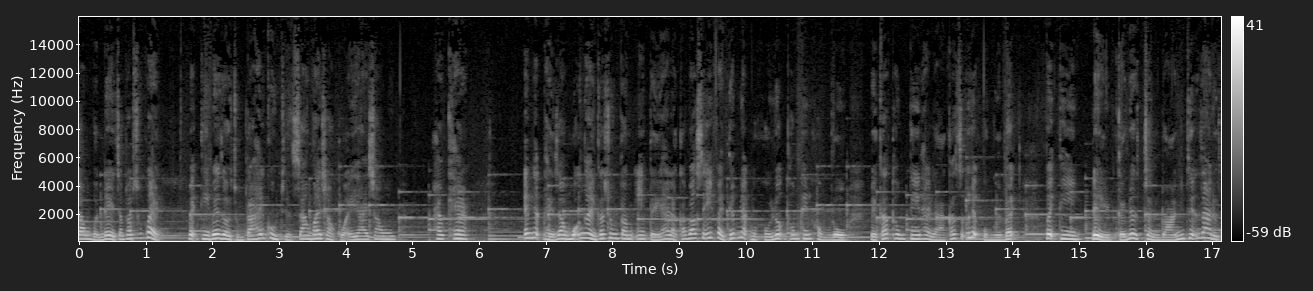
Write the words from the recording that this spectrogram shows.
trong vấn đề chăm sóc sức khỏe. Vậy thì bây giờ chúng ta hãy cùng chuyển sang vai trò của AI trong healthcare. Em nhận thấy rằng mỗi ngày các trung tâm y tế hay là các bác sĩ phải tiếp nhận một khối lượng thông tin khổng lồ về các thông tin hay là các dữ liệu của người bệnh. Vậy thì để cái việc chẩn đoán diễn ra được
